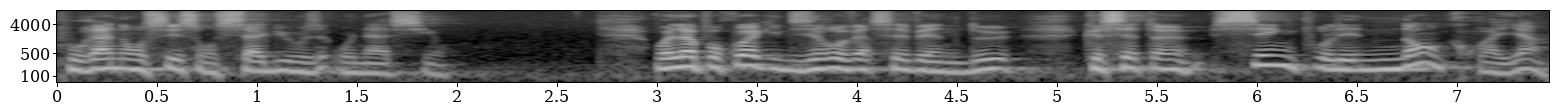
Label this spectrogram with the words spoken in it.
pour annoncer son salut aux nations. Voilà pourquoi il dira au verset 22 que c'est un signe pour les non-croyants.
